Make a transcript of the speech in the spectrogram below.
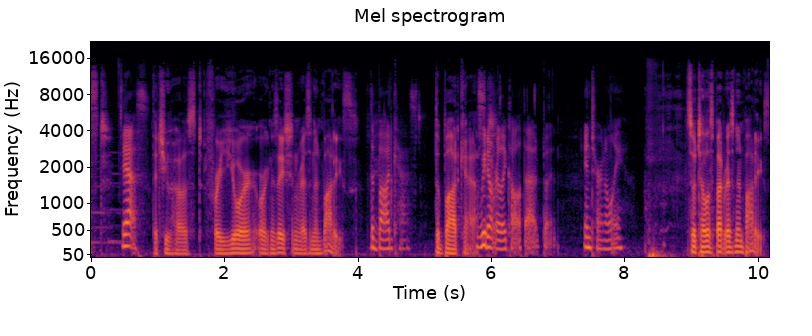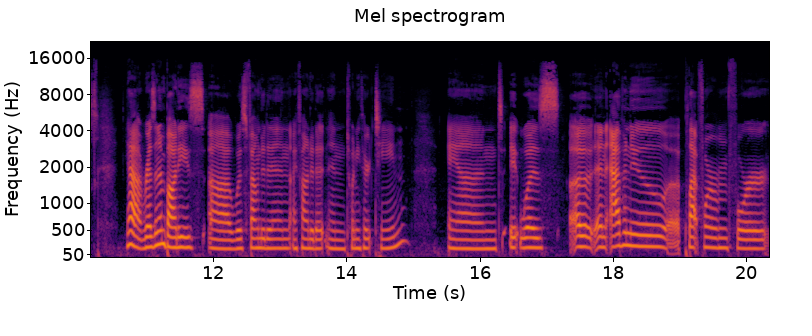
Podcast yes. that you host for your organization, Resonant Bodies, The podcast. the podcast. We don't really call it that, but internally. So tell us about Resonant Bodies. Yeah, Resonant Bodies uh, was founded in, I founded it in 2013. And it was a, an avenue, a platform for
